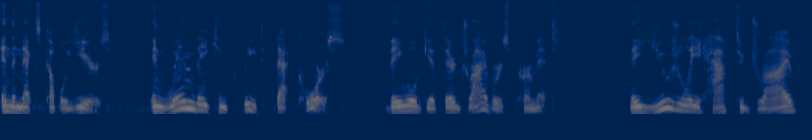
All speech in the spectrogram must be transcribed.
in the next couple years. And when they complete that course, they will get their driver's permit. They usually have to drive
